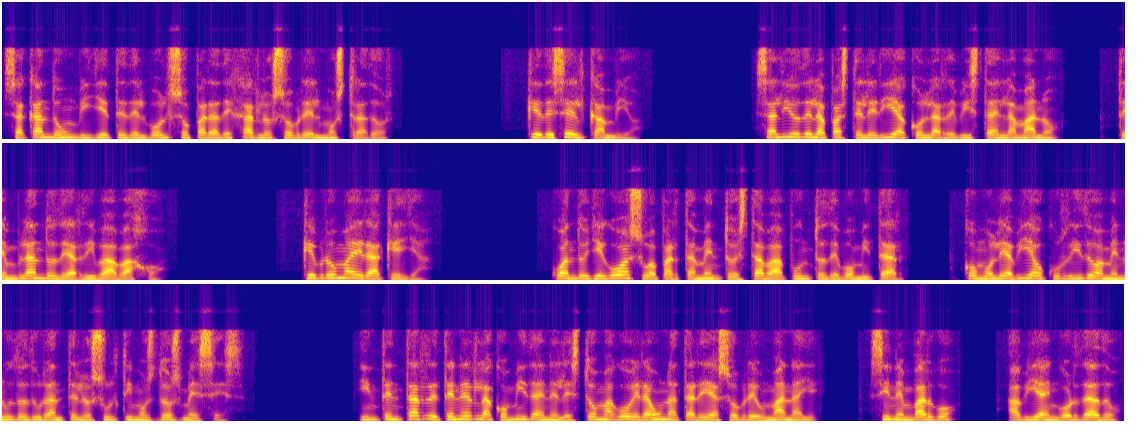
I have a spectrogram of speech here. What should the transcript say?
sacando un billete del bolso para dejarlo sobre el mostrador. Quédese el cambio. Salió de la pastelería con la revista en la mano, temblando de arriba abajo. ¿Qué broma era aquella? Cuando llegó a su apartamento estaba a punto de vomitar, como le había ocurrido a menudo durante los últimos dos meses. Intentar retener la comida en el estómago era una tarea sobrehumana y, sin embargo, había engordado,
